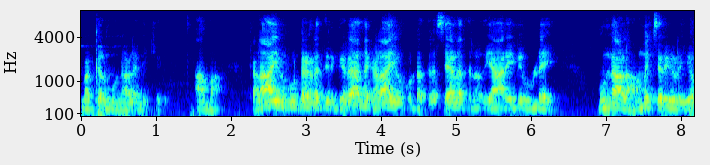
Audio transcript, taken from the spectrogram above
மக்கள் முன்னால நிற்கிது ஆமா கலாய்வு கூட்டம் நடத்திருக்கிற அந்த கலாய்வு கூட்டத்தில் சேலத்தில் வந்து யாரையுமே உள்ளே முன்னாள் அமைச்சர்களையோ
